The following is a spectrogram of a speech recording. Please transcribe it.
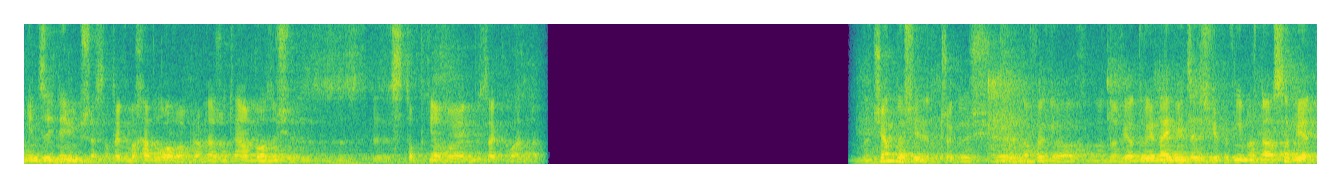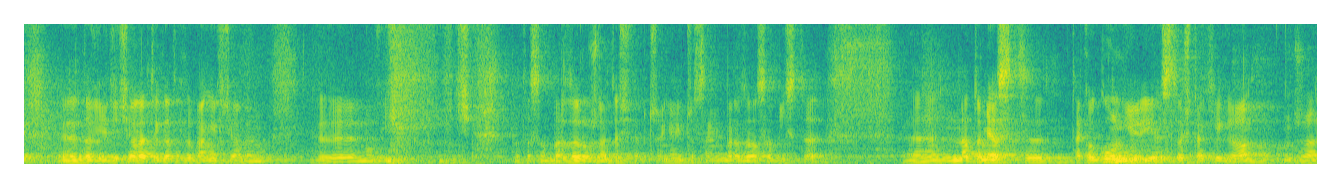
między innymi przez to tak wahadłowo, prawda, że te obozy się stopniowo jakby zakłada. No, ciągle się czegoś e, nowego no, dowiaduję. Najwięcej się pewnie można o sobie e, dowiedzieć, ale tego to chyba nie chciałbym e, mówić, bo to są bardzo różne doświadczenia i czasami bardzo osobiste. E, Natomiast e, tak ogólnie jest coś takiego, że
